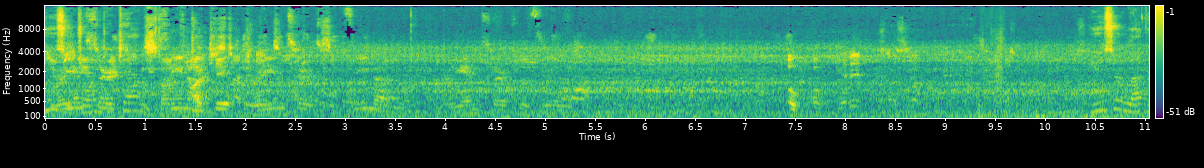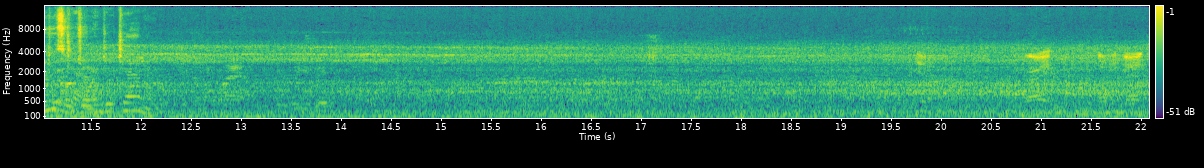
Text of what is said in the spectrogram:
User joined your channel. Budget, reinsert Zena. Reinsert Zena. Oh, oh, get it? User left user joined your channel. Alright, love you guys.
